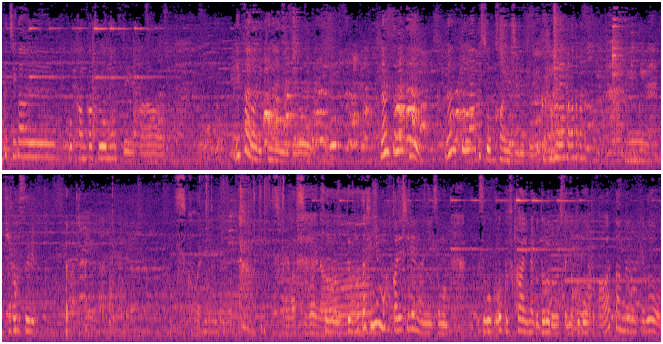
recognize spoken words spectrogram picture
く違うこう感覚を持っているから理解はできないんだけどなんとなくなんとなくそう感じるというか。気がするすごいなそうでも私にも計り知れないそのすごく奥深いなんかドロドロした欲望とかはあったんだろうけど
